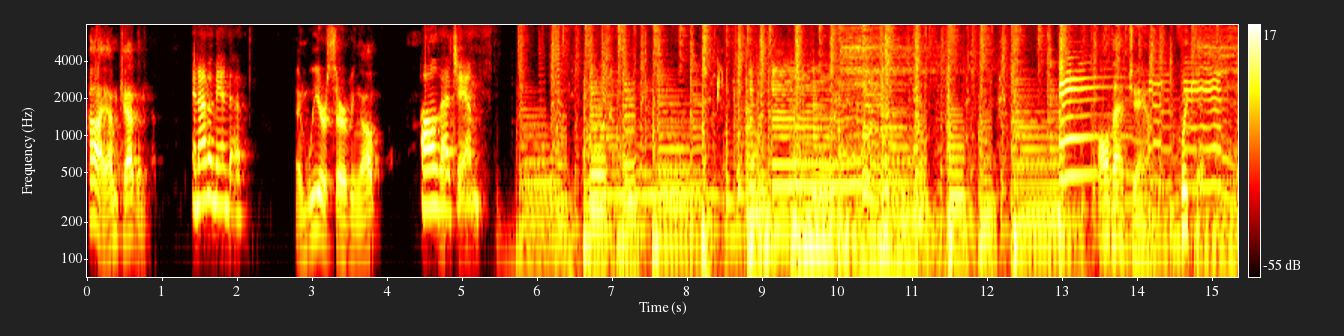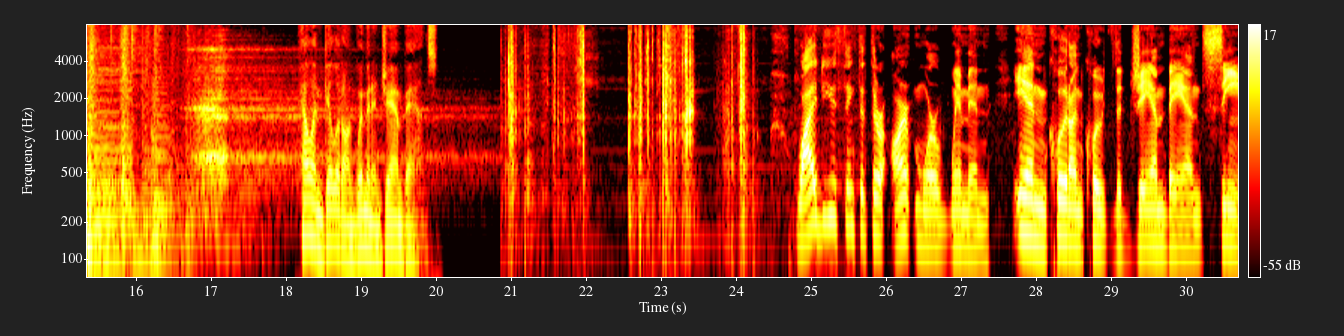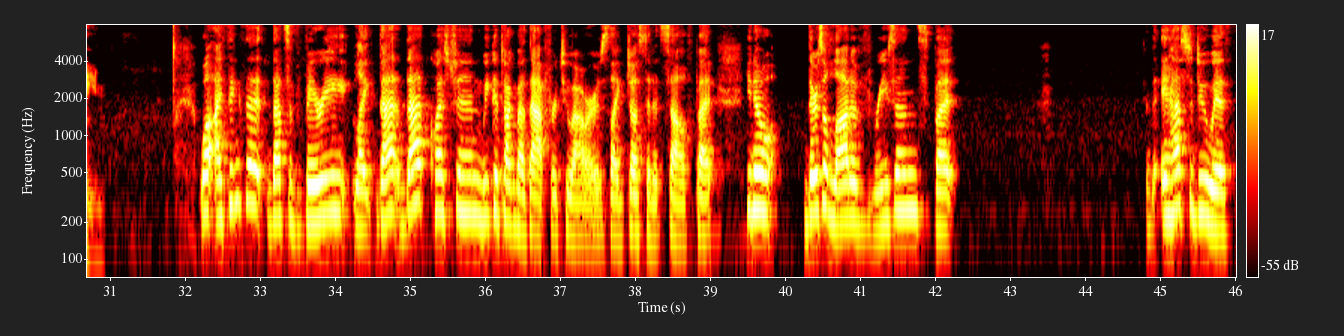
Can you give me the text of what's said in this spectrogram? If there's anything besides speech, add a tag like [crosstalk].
Hi, I'm Kevin. And I'm Amanda. And we are serving up all that jam. All that jam, quick hit. Helen Gillet on women in jam bands. Why do you think that there aren't more women in quote unquote the jam band scene? Well, I think that that's a very like that that question we could talk about that for 2 hours like just in itself, but you know, there's a lot of reasons, but it has to do with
